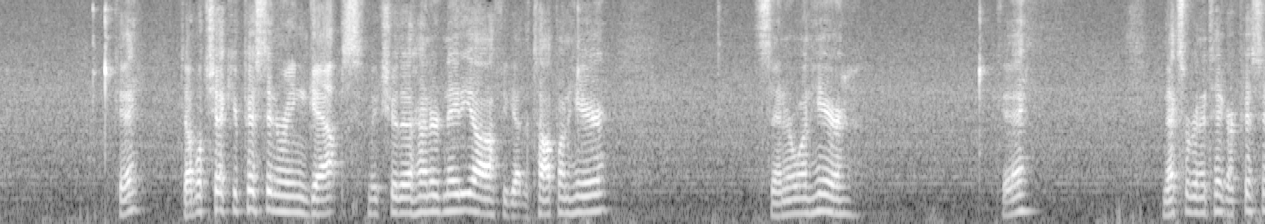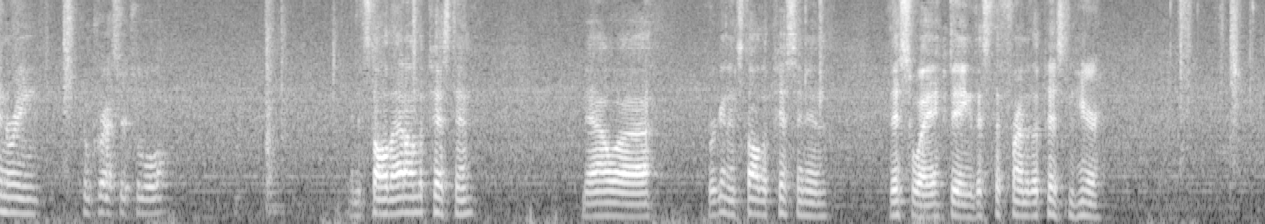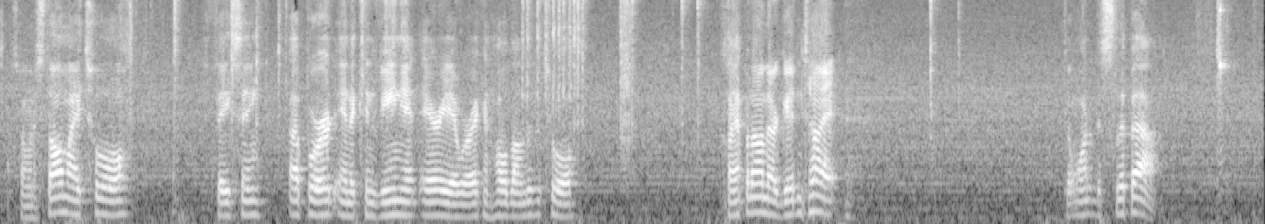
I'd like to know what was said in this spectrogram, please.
Okay? Double check your piston ring gaps. Make sure they're 180 off. You got the top one here, center one here. Okay? Next we're going to take our piston ring compressor tool and install that on the piston. Now uh, we're going to install the piston in this way, being this the front of the piston here. So I'm going to install my tool facing upward in a convenient area where I can hold onto the tool. Clamp it on there good and tight. Don't want it to slip out.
